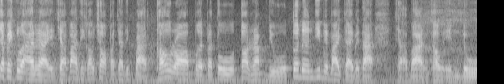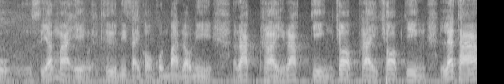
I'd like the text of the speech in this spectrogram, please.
จะไปกลัวอะไร ชาวบ้านที่เขาชอบประชาธิปัตย์เขารอเปิดประตูต้อนรับอยู่ ตัวเดินยิ้มบายใจไปตาชาวบ้านเขาเอ็นดู เสียงมาเองแหละคือนิสัยของคนบ้านเรานี่ รักใครรักจริง ชอบใครชอบจริง และถาม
